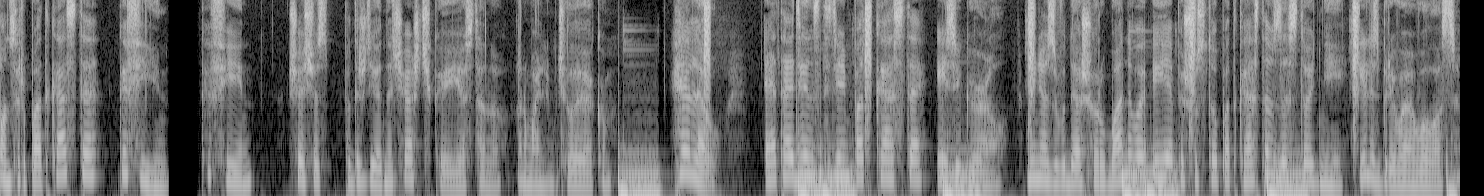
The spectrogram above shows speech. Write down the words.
Спонсор подкаста – кофеин. Кофеин. Сейчас, сейчас, подожди, одна чашечка, и я стану нормальным человеком. Hello! Это одиннадцатый день подкаста Easy Girl. Меня зовут Даша Рубанова, и я пишу 100 подкастов за 100 дней. Или сбриваю волосы.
